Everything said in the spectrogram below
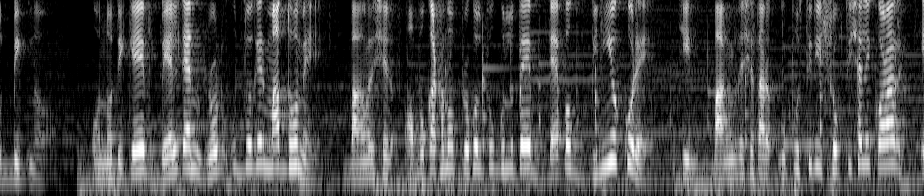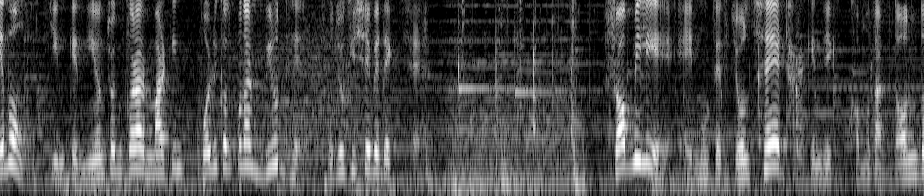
উদ্বিগ্ন। অন্যদিকে বেল্ট অ্যান্ড রোড উদ্যোগের মাধ্যমে বাংলাদেশের অবকাঠামো প্রকল্পগুলোতে ব্যাপক বিনিয়োগ করে চীন বাংলাদেশে তার উপস্থিতি শক্তিশালী করার এবং চীনকে নিয়ন্ত্রণ করার মার্কিন পরিকল্পনার বিরুদ্ধে সুযোগ হিসেবে দেখছে। সব মিলিয়ে এই মুহূর্তে চলছে ঢাকা কেন্দ্রিক ক্ষমতার দ্বন্দ্ব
